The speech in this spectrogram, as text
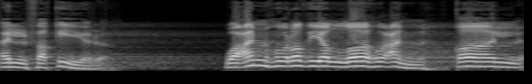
الفقير. وعنه رضي الله عنه قال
